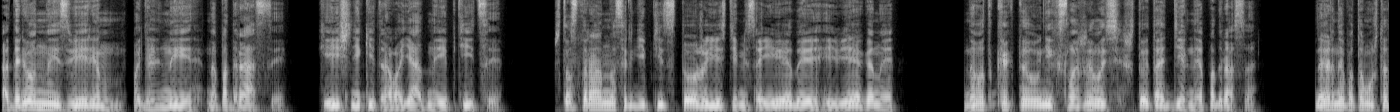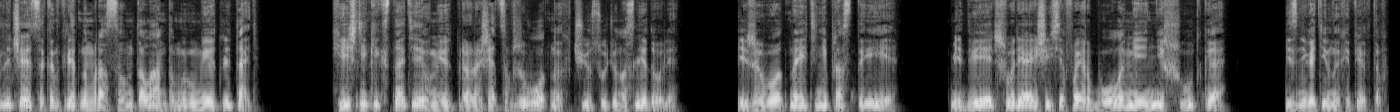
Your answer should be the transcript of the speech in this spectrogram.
Одаренные зверем поделены на подрасы, хищники, травоядные птицы. Что странно, среди птиц тоже есть и мясоеды, и веганы. Но вот как-то у них сложилось, что это отдельная подраса. Наверное, потому что отличаются конкретным расовым талантом и умеют летать. Хищники, кстати, умеют превращаться в животных, чью суть унаследовали. И животные эти непростые. Медведь, швыряющийся фаерболами, не шутка. Из негативных эффектов.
